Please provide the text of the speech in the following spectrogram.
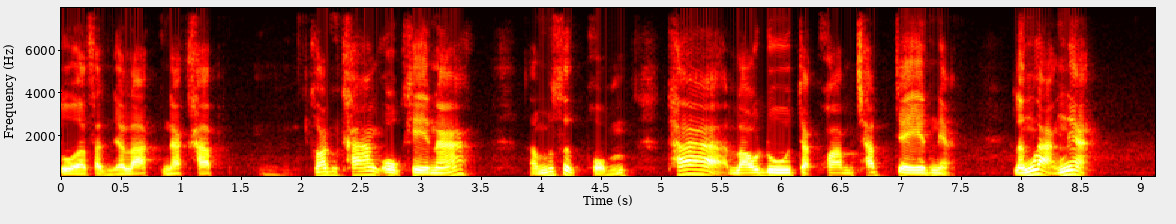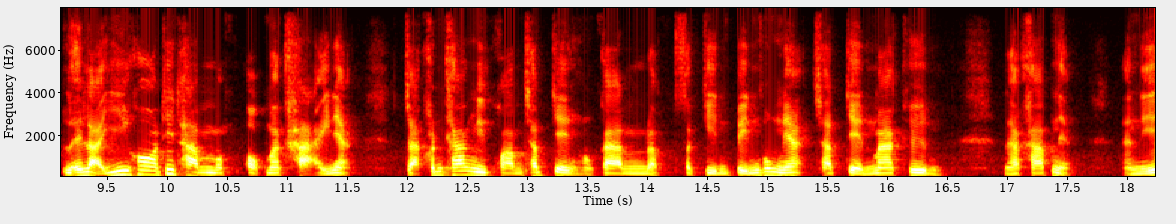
ตัวสัญลักษณ์นะครับค่อนข้างโอเคนะความรู้สึกผม ถ้าเราดูจากความชัดเจนเนี่ยหลังๆเนี่ยหลาย ๆ ยี่ห้อที่ทำออกมาขายเนี่ย จะค่อนข้างมีความชัดเจนของการแบบสกินปิ้นพวกนี้ชัดเจนมากขึ้นนะครับเนี่ยอันนี้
